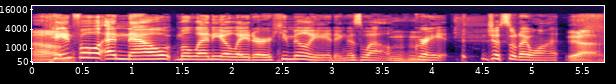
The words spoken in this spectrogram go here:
Painful and now millennia later, humiliating as well. Mm-hmm. Great. Just what I want. Yeah.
